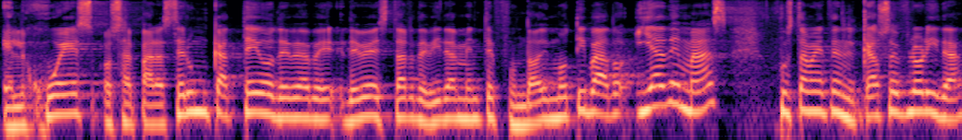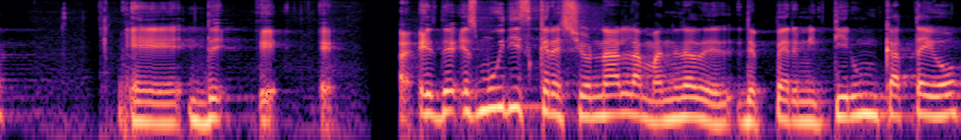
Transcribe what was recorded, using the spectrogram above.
el juez, o sea, para hacer un cateo debe, debe estar debidamente fundado y motivado. Y además, justamente en el caso de Florida, eh, eh, eh, es, muy discrecional la manera de, permitir un cateo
